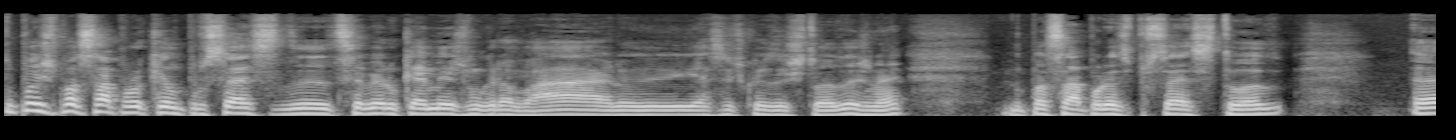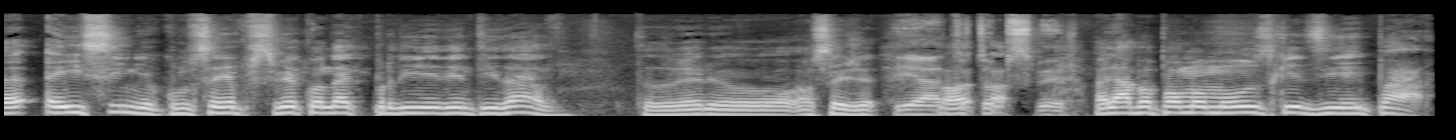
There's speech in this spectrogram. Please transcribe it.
depois de passar por aquele processo de de saber o que é mesmo gravar e essas coisas todas, né? de passar por esse processo todo, ah, aí sim eu comecei a perceber quando é que perdi a identidade. Estás a ver? Eu- ou seja, Yeah, ó- olhava para uma música e dizia, "E pá,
